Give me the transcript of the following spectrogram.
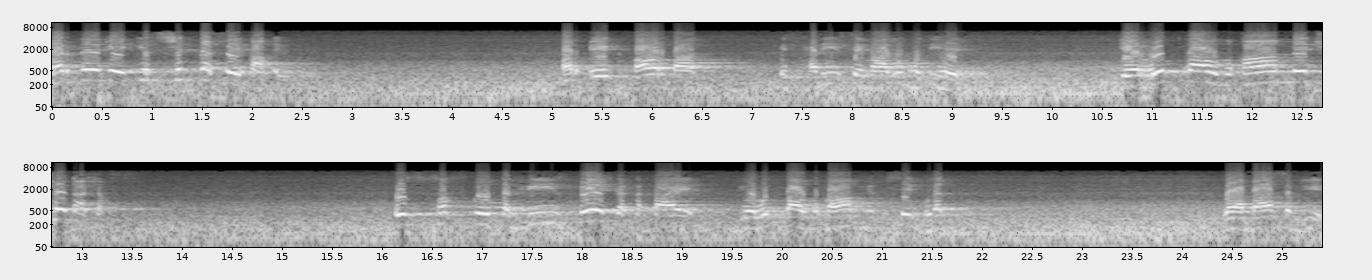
پردے کے کس شدت سے قائل اور ایک اور بات اس حدیث سے معلوم ہوتی ہے کہ رتبہ و مقام میں چھوٹا شخص اس شخص کو تجویز پیش کر سکتا ہے جو رتبہ و مقام میں اس سے بلند ذرا بات سمجھیے۔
